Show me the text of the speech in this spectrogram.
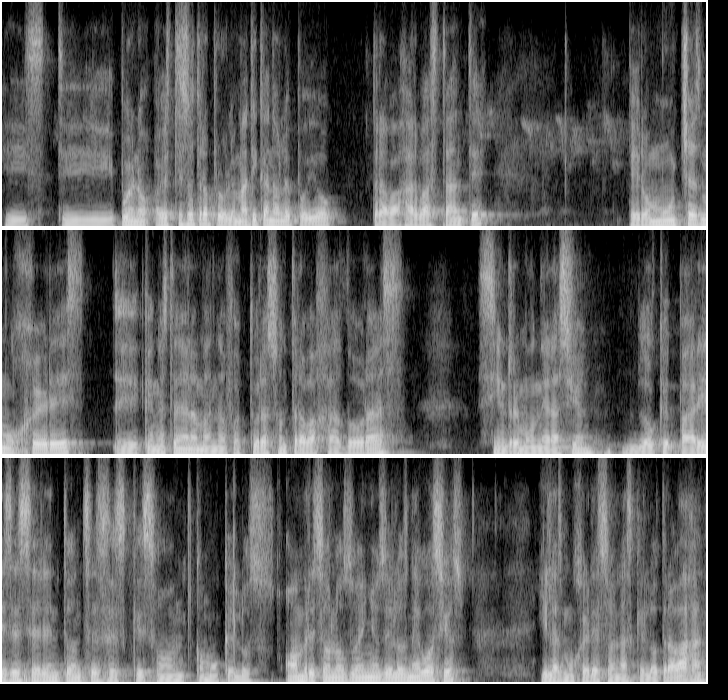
Este, bueno, esta es otra problemática, no le he podido trabajar bastante, pero muchas mujeres eh, que no están en la manufactura son trabajadoras sin remuneración. Lo que parece ser entonces es que son como que los hombres son los dueños de los negocios y las mujeres son las que lo trabajan.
